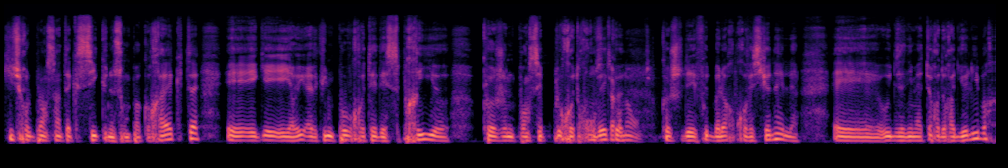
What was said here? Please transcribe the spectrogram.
qui, sur le plan syntaxique, ne sont pas correctes et, avec une pauvreté d'esprit euh, que je ne pensais plus retrouver que, que chez des footballeurs professionnels et, ou des animateurs de radio libre.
